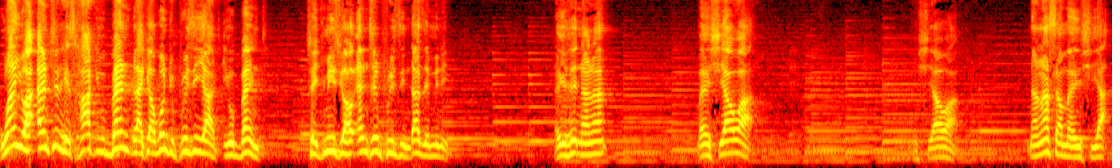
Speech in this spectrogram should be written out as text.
when you are entering his heart, you bend like you are going to prison yard. You bend. So it means you are entering prison. That's the meaning. And you say, Nana, shower. Shower. Nana sama shia.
